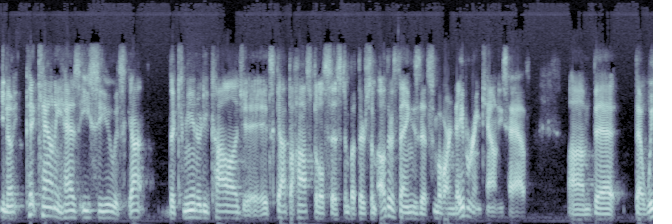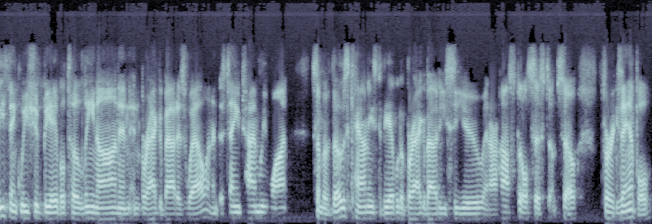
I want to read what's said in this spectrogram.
You know pitt county has ecu it's got the community college it's got the hospital system but there's some other things that some of our neighboring counties have um, that that we think we should be able to lean on and, and brag about as well. And at the same time, we want some of those counties to be able to brag about ECU and our hospital system. So, for example,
